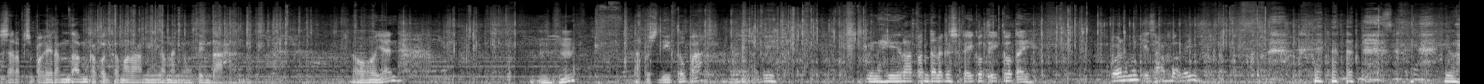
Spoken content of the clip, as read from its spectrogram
Sarap sa pakiramdam kapag ka maraming laman yung tindahan. So, yan. Mhm. Tapos dito pa. Ay. Pinahirapan talaga sa kaikot-ikot ay. Kuha naman kisaba guys. yung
